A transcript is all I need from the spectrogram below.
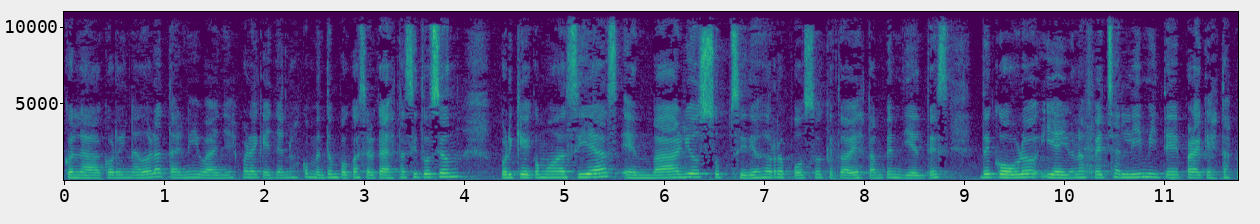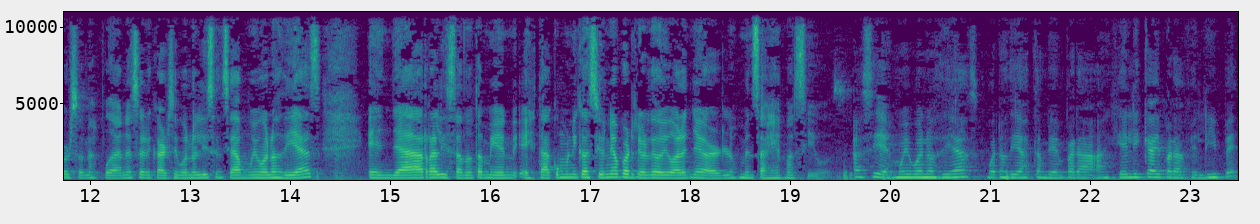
con la coordinadora Tania Ibáñez para que ella nos comente un poco acerca de esta situación, porque como decías, en varios subsidios de reposo que todavía están pendientes de cobro y hay una fecha límite para que estas personas puedan acercarse. Bueno, licenciada, muy buenos días. En ya realizando también esta comunicación y a partir de hoy van a llegar los mensajes masivos. Así muy buenos días. Buenos días también para Angélica y para Felipe.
